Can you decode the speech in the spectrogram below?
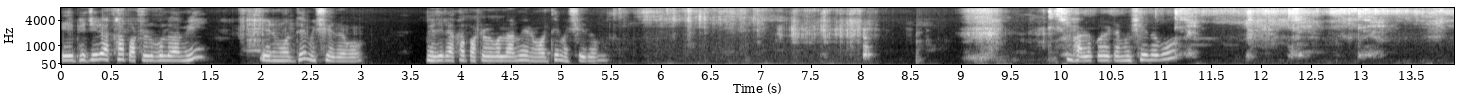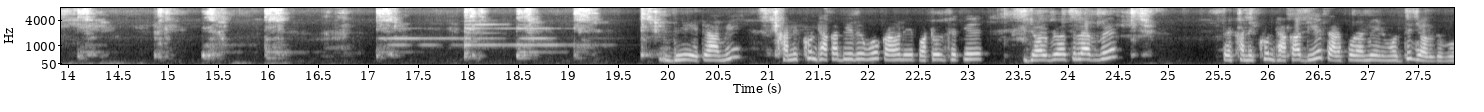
এই ভেজে রাখা পটলগুলো আমি এর মধ্যে মিশিয়ে দেবো। ভেজে রাখা পটলগুলো আমি এর মধ্যে মিশিয়ে দেবো। ভালো করে এটা মিশিয়ে দেবো। দিয়ে এটা আমি খানিক্ষণ ঢাকা দিয়ে দেবো, কারণ এই পটল থেকে জল বেরোতে লাগবে। তাই খানিকক্ষণ ঢাকা দিয়ে তারপর আমি এর মধ্যে জল দেবো।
